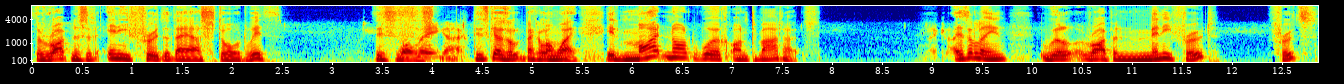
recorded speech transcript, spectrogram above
the ripeness of any fruit that they are stored with. This is Well, there you go. This goes back a long way. It might not work on tomatoes. Okay. Ethylene will ripen many fruit, fruits,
